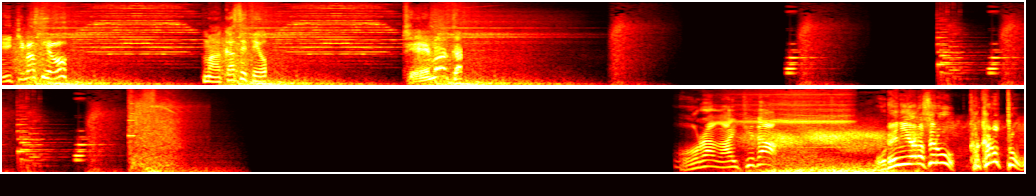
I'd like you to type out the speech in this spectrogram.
行きますよ。任せてよ。手間か。オラが相手だ俺にやらせろカカロット。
